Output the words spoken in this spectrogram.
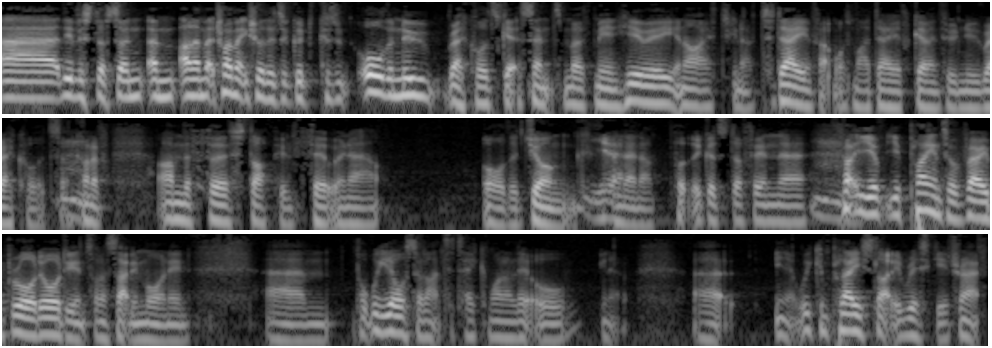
Uh, the other stuff. So, um, and I try to make sure there's a good because all the new records get sent to both me and Huey, and I, you know, today in fact was my day of going through new records. So kind of, I'm the first stop in filtering out all the junk, Yeah. and then I put the good stuff in there. You're, you're playing to a very broad audience on a Saturday morning, um, but we also like to take them on a little, you know, uh, you know, we can play slightly riskier tracks.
